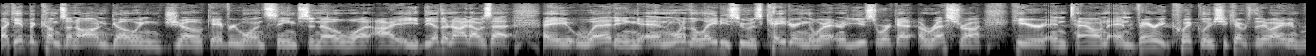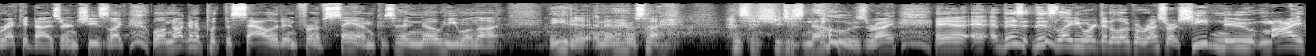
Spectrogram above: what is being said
like it becomes an ongoing joke. Everyone seems to know what I eat. The other night I was at a wedding and one of the ladies who was catering the wedding used to work at a restaurant here in town. And very quickly she came up to the table. I didn't even recognize her. And she's like, well, I'm not going to put the salad in front of Sam because I know he will not eat it. And it was like, she just knows, right? And, and, this this lady worked at a local restaurant. She knew my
